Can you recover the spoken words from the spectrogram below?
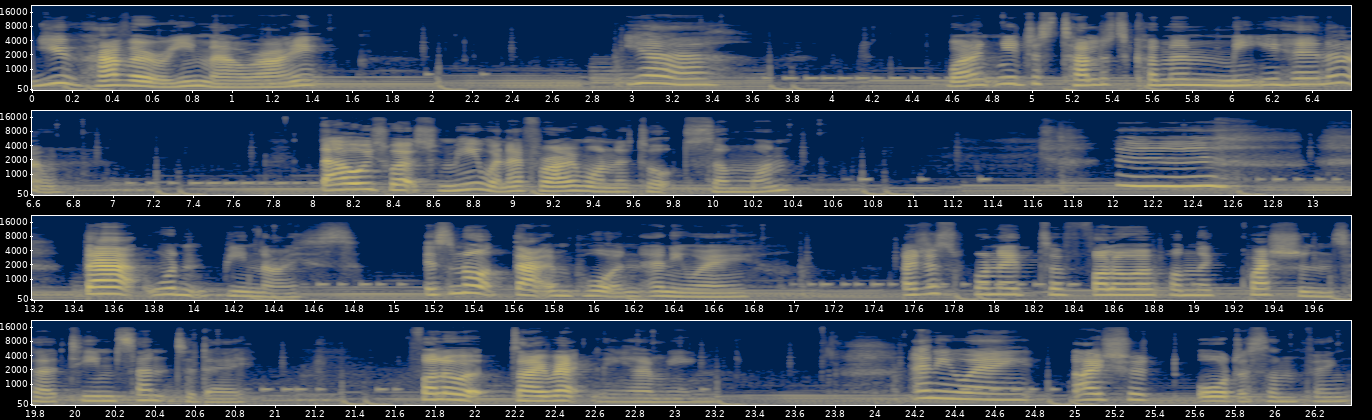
You have her email, right? Yeah. Why don't you just tell her to come and meet you here now? That always works for me whenever I want to talk to someone. That wouldn't be nice. It's not that important anyway. I just wanted to follow up on the questions her team sent today. Follow up directly, I mean. Anyway, I should order something.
